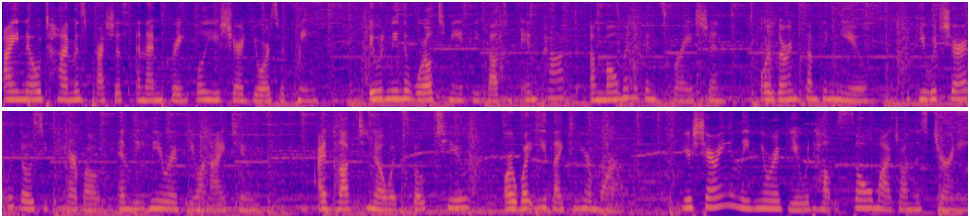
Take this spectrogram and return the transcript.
I know time is precious and I'm grateful you shared yours with me. It would mean the world to me if you felt an impact, a moment of inspiration, or learned something new. If you would share it with those you care about and leave me a review on iTunes. I'd love to know what spoke to you or what you'd like to hear more of. Your sharing and leaving a review would help so much on this journey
